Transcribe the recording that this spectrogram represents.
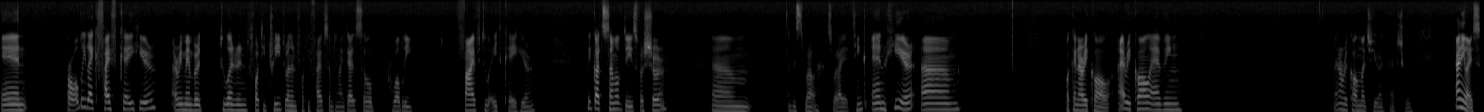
and probably like 5k here. I remember 243, 245, something like that. So probably 5 to 8k here. We got some of these for sure. Um, this well, that's what I think. And here, um, what can I recall? I recall having. I don't recall much here actually. Anyways,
